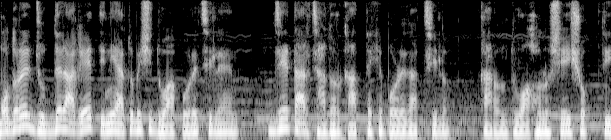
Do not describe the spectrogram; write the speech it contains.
বদরের যুদ্ধের আগে তিনি এত বেশি দোয়া করেছিলেন। যে তার চাদর কাত থেকে পড়ে যাচ্ছিল, কারণ দোয়া হলো সেই শক্তি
